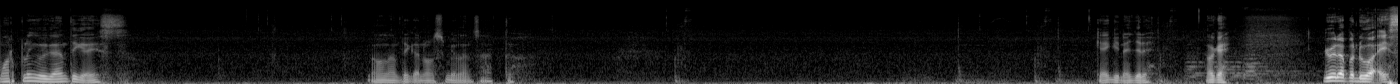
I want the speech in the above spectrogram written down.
Morpling gue ganti guys. 06391. Kayak gini aja deh. Oke. Okay. Gue dapat 2 S,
